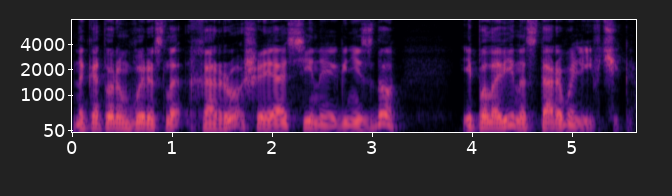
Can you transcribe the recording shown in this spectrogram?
на котором выросло хорошее осиное гнездо и половина старого лифчика.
